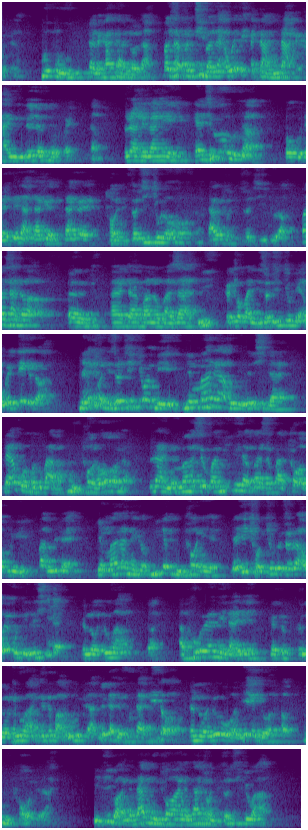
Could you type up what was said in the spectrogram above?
ဟုတ်ဟုတ်တလကတာလို့လားပတ်စပ်ပတိပါနဲ့အဝိဒ္ဓအတနာခိုင်လေလေတော့ပဲနော်ဒ ရာဒဂန်နေဟဲဆူတာဟိုတဲ့တဲ့တာကက်တာကက်ထော်ဆိုစီချူလို့တာကထော်ဆိုစီချူလို့ပတ်စံတော့အဲအတာဘာလို့ပါစားဒီကတော့ပါဆိုစီချူနေအဝဲတဲ့တော့လဲကိုဒီဆိုစီချူမီမြန်မာကဟိုဒီရှိတယ်လဲဘောပကပါဘူးထော်လို့နော်လာနမစပါမီတိလာပါစပါထော်ပြီးပါလို့လေမြန်မာနဲ့ကပြီးတဲ့ဘူးထော်နေလဲဒီထော်ချူလို့ဆိုတော့အဝဲဟိုဒီရှိတယ်ကလောတော့နော် အဖိုးရနေတာလေကလောတို့ကတိမဟုတ်တာလက်ကတည်းကတိတော့ကလောတို့ကိုရဲ့တော့အခုထော်တာဒီဒီကငါမှုထော်ငါထော်ဒီဆိုစီက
